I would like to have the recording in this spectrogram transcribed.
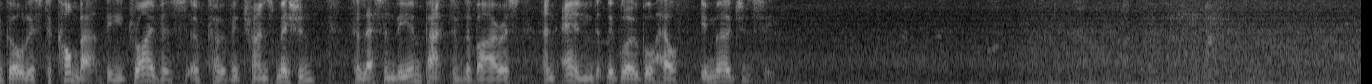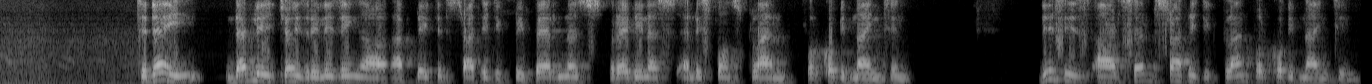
The goal is to combat the drivers of COVID transmission, to lessen the impact of the virus, and end the global health emergency. Today, WHO is releasing our updated strategic preparedness, readiness, and response plan for COVID 19. This is our third strategic plan for COVID 19,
